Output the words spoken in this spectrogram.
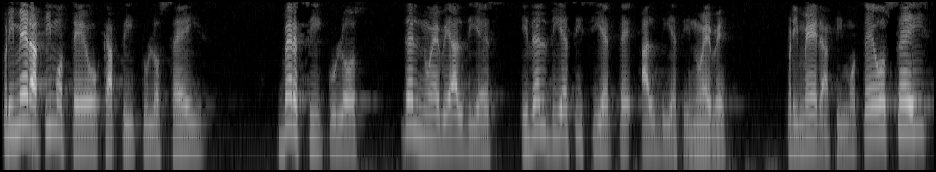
Primera Timoteo capítulo 6 versículos del 9 al 10 y del 17 al 19. Primera Timoteo 6,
